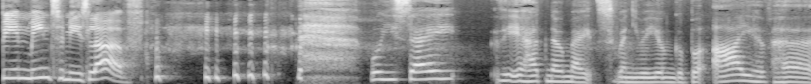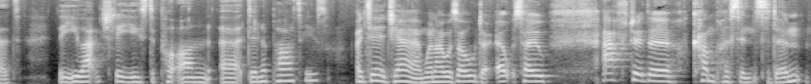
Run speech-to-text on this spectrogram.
being mean to me is love. Well, you say that you had no mates when you were younger, but I have heard that you actually used to put on uh, dinner parties. I did, yeah, when I was older. Oh, so after the compass incident,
